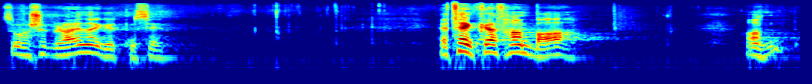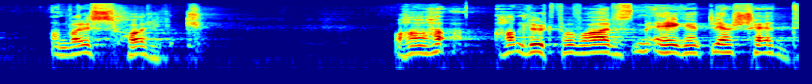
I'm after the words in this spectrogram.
som var så glad i den gutten sin. Jeg tenker at han ba. Han, han var i sorg. Og han, han lurte på hva som egentlig har skjedd.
